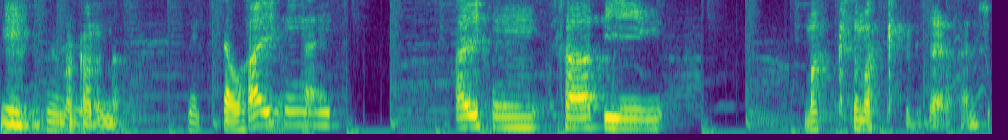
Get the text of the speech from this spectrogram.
うん、わかるな。めっちゃおすすめしたい。iPhone、iPhone 13 Max Max みたいな感じ。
